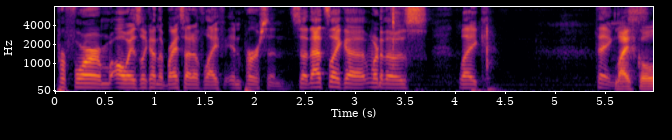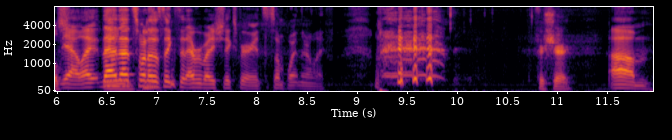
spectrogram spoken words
perform "Always Look on the Bright Side of Life" in person. So that's like a one of those like things. Life goals? Yeah, like that, that's one of those things that everybody should experience at some point in their life. For sure. Um,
